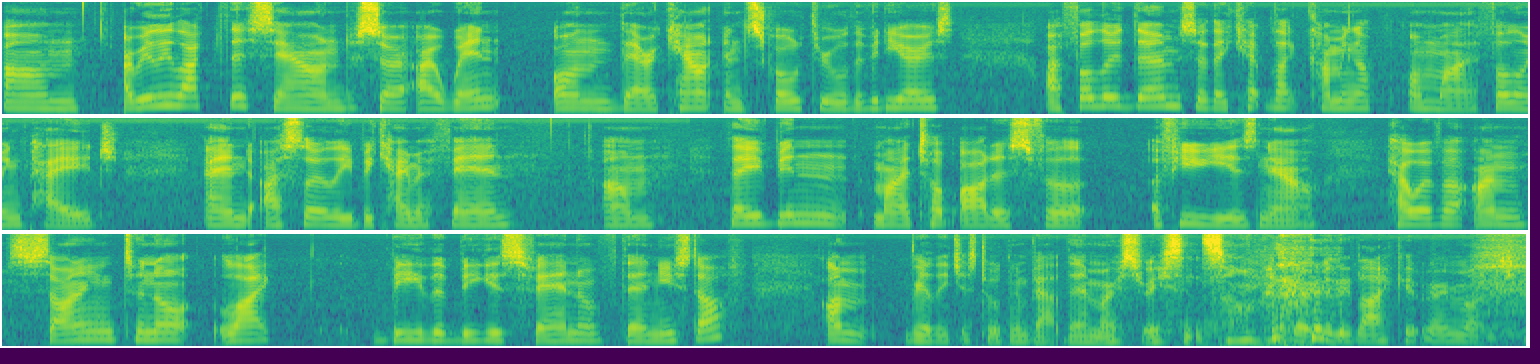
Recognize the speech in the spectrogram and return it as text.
Um, I really liked their sound, so I went on their account and scrolled through all the videos. I followed them, so they kept like coming up on my following page, and I slowly became a fan. Um, they've been my top artist for a few years now. However, I'm starting to not like be the biggest fan of their new stuff. I'm really just talking about their most recent song. I don't really like it very much.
